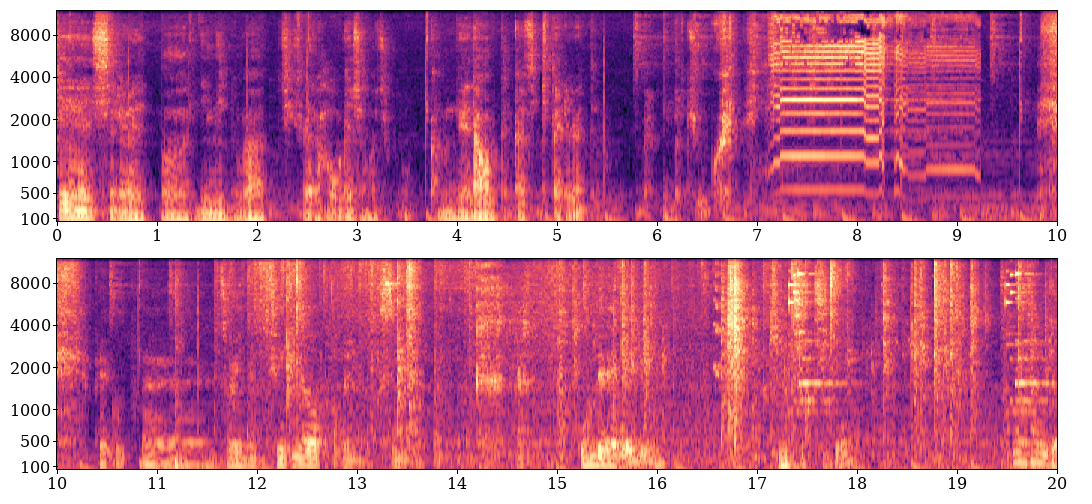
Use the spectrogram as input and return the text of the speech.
회의실에 뭐 이미 누가 식사를 하고 계셔가지고 그분들이 나올 때까지 기다려야 돼요. 배고파 죽을 것 같아. 배고파. 저희는 드디어 밥을 먹습니다. 오늘의 메뉴 김치찌개, 통삼겹살,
